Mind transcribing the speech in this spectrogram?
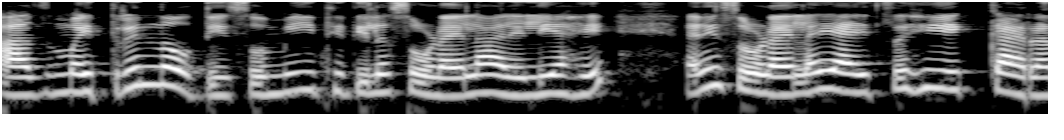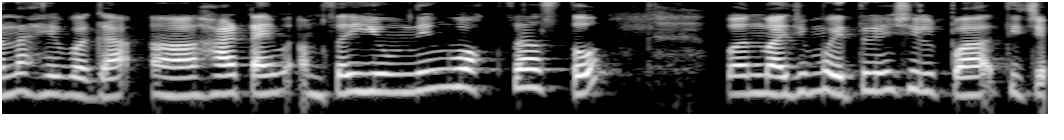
आज मैत्रीण नव्हती सो मी इथे तिला सोडायला आलेली आहे. आणि सोडायला यायचंही एक कारण आहे बघा. हा टाईम आमचा इव्हनिंग वॉकचा असतो. पण माझी मैत्रीण शिल्पा तिचे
